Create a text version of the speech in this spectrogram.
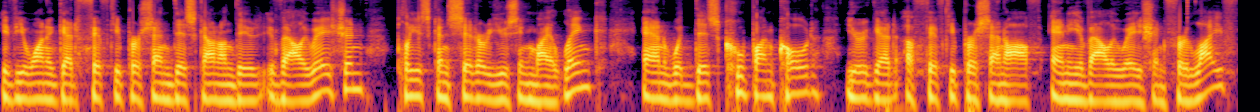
if you want to get 50% discount on the evaluation, please consider using my link and with this coupon code, you get a 50% off any evaluation for life.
